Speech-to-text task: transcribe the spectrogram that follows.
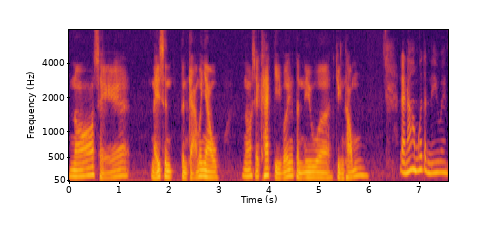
nó sẽ nảy sinh tình cảm với nhau? Nó sẽ khác gì với tình yêu uh, truyền thống? Là nó không có tình yêu em.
